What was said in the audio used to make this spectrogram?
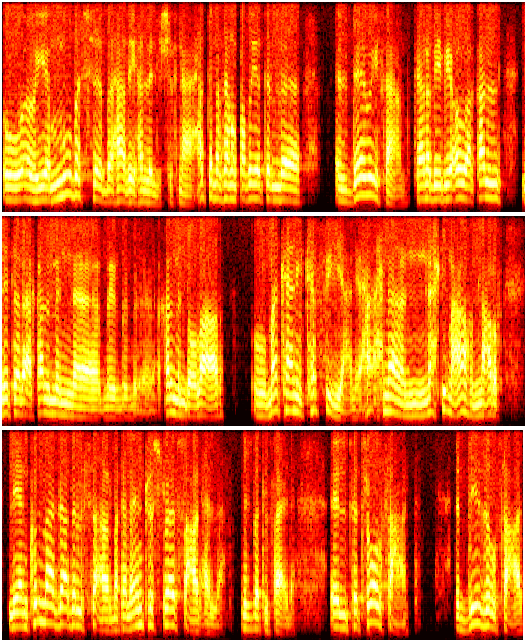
وهي مو بس بهذه هلا اللي شفناها. حتى مثلا قضية ال dairy farm كانوا بيبيعوا أقل لتر أقل من أقل من دولار وما كان يكفي يعني. إحنا نحكي معاهم نعرف لأن كل ما زاد السعر مثلا interest rate صعد هلأ نسبة الفائدة. البترول صعد الديزل صعد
